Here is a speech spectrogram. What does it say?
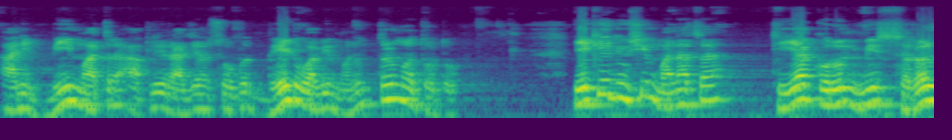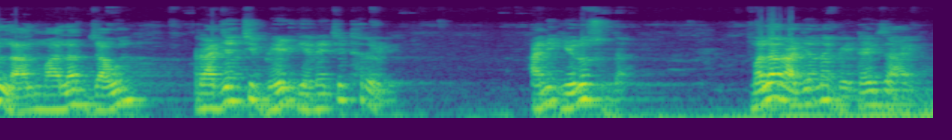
आणि मी मात्र आपली राजांसोबत भेट व्हावी म्हणून तळमळत होतो. एके दिवशी मनाचा ठिया करून मी सरळ लालमहालात जाऊन राजांची भेट घेण्याचे ठरवले. आणि गेलो सुद्धा. मला राजांना भेटायचं आहे.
